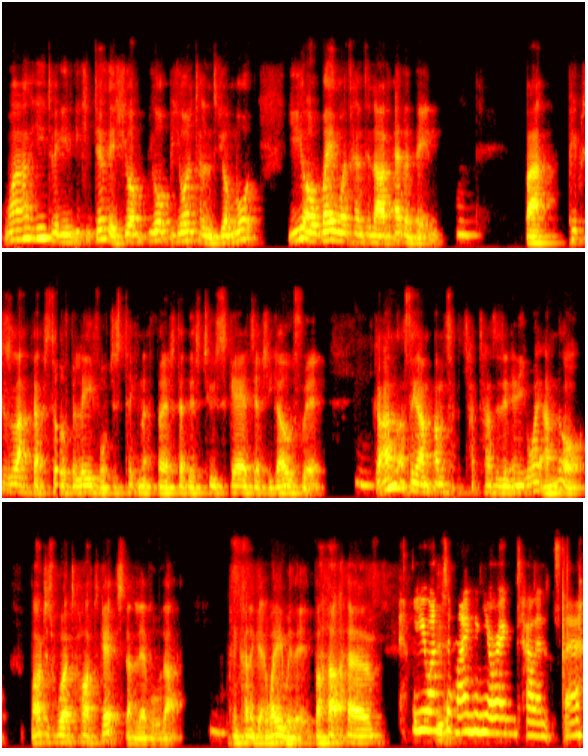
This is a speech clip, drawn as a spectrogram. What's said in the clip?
Why aren't you doing it? You, you can do this. You're you're beyond talented. You're more you are way more talented than I've ever been. Mm. But people just lack that self-belief of just taking that first step. They're too scared to actually go for it. I'm not saying I'm, I'm talented in any way. I'm not. But I've just worked hard to get to that level that I can kind of get away with it. But um, Are you undermining your own talents there?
